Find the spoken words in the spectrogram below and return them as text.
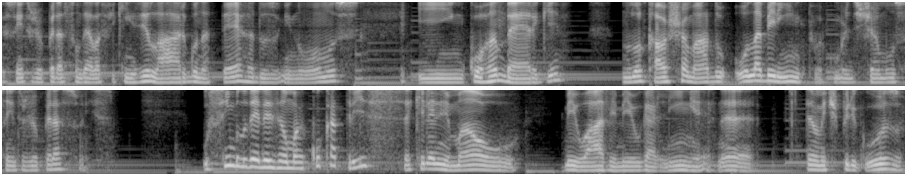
O centro de operação dela fica em Zilargo, na terra dos gnomos, e em Kohamberg, no local chamado O Labirinto, como eles chamam o centro de operações. O símbolo deles é uma cocatriz, aquele animal meio ave, meio galinha, né? Extremamente perigoso.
